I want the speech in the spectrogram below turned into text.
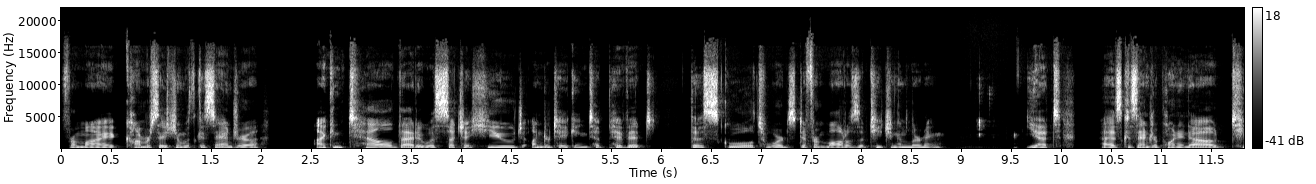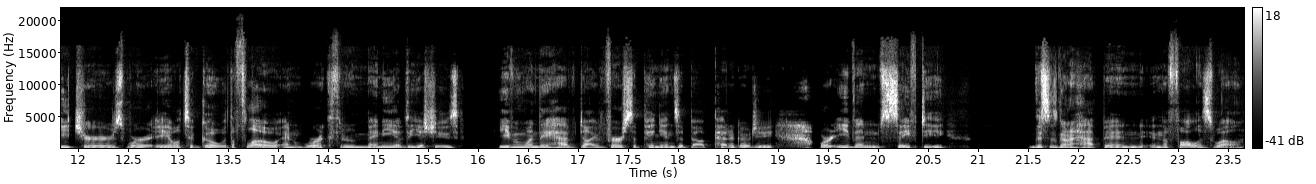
From my conversation with Cassandra, I can tell that it was such a huge undertaking to pivot the school towards different models of teaching and learning. Yet, as Cassandra pointed out, teachers were able to go with the flow and work through many of the issues, even when they have diverse opinions about pedagogy or even safety this is going to happen in the fall as well.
